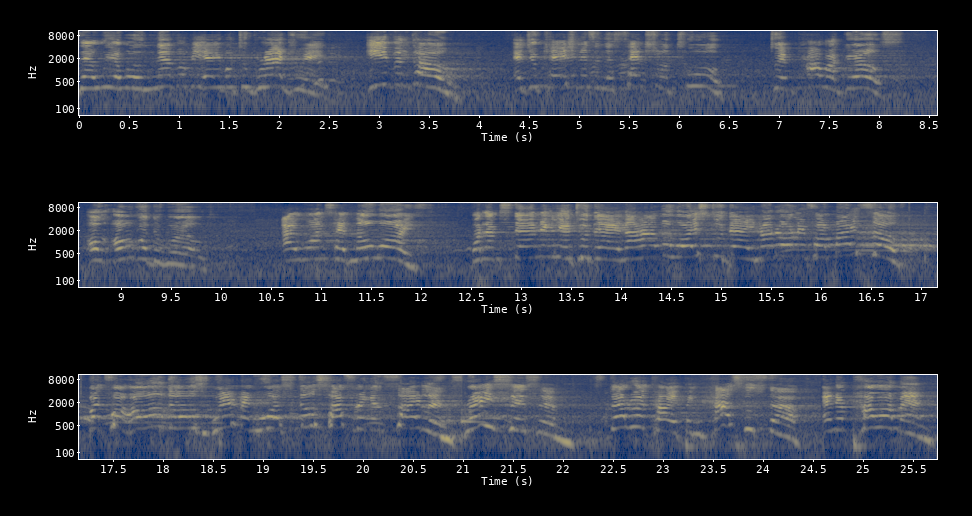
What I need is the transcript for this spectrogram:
that we will never be able to graduate, even though education is an essential tool to empower girls all over the world. I once had no voice, but I'm standing here today and I have a voice today, not only for myself, but for all Racism, stereotyping has to stop, and empowerment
